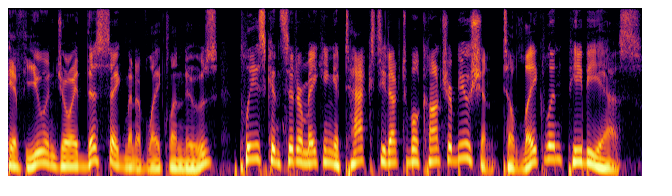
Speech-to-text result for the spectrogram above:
If you enjoyed this segment of Lakeland News, please consider making a tax-deductible contribution to Lakeland PBS.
